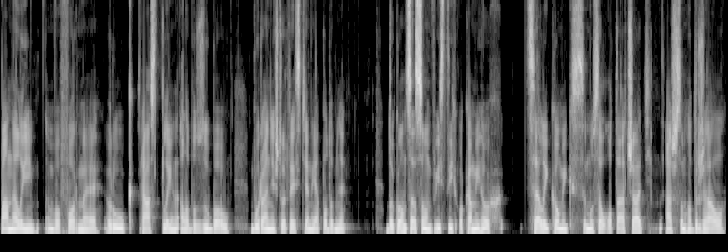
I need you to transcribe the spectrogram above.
panely vo forme rúk, rastlín alebo zubov, buranie štvrtej steny a podobne. Dokonca som v istých okamihoch celý komiks musel otáčať, až som ho držal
